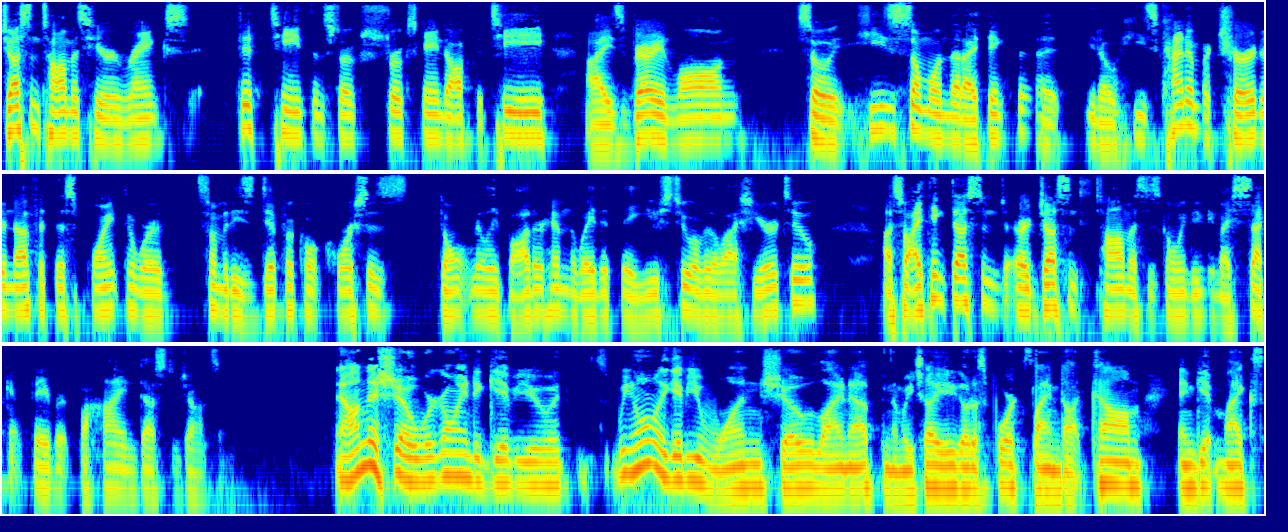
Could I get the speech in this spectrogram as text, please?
Justin Thomas here ranks 15th in strokes, strokes gained off the tee. Uh, he's very long. So he's someone that I think that, you know, he's kind of matured enough at this point to where some of these difficult courses don't really bother him the way that they used to over the last year or two. Uh, so I think Dustin or Justin Thomas is going to be my second favorite behind Dustin Johnson. Now on this show, we're going to give you, we normally give you one show lineup and then we tell you to go to sportsline.com and get Mike's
